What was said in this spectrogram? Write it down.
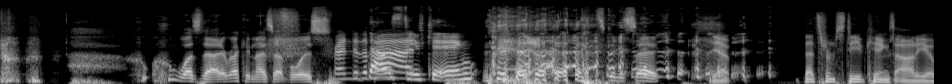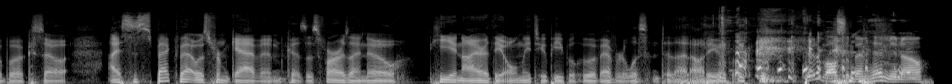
Who, who was that? I recognize that voice. Friend of the That was. Steve King. I was gonna say. Yep. That's from Steve King's audiobook, so I suspect that was from Gavin, because as far as I know, he and I are the only two people who have ever listened to that audiobook. Could have also been him, you know.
